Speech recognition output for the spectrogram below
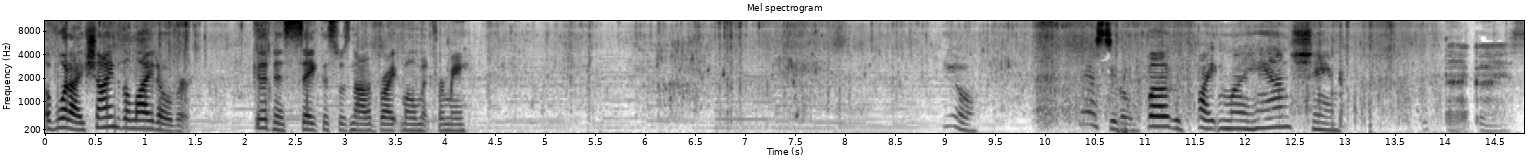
of what I shined the light over. Goodness sake, this was not a bright moment for me. Ew. Nasty little bug was biting my hand. Shame. Look at that, guys.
